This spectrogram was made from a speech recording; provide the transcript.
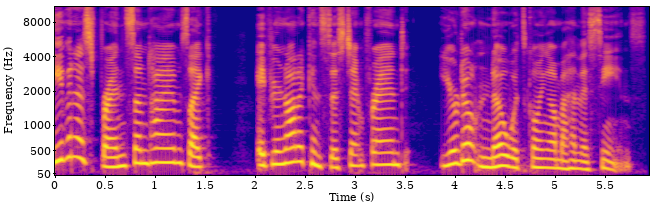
even as friends sometimes, like if you're not a consistent friend, you don't know what's going on behind the scenes.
